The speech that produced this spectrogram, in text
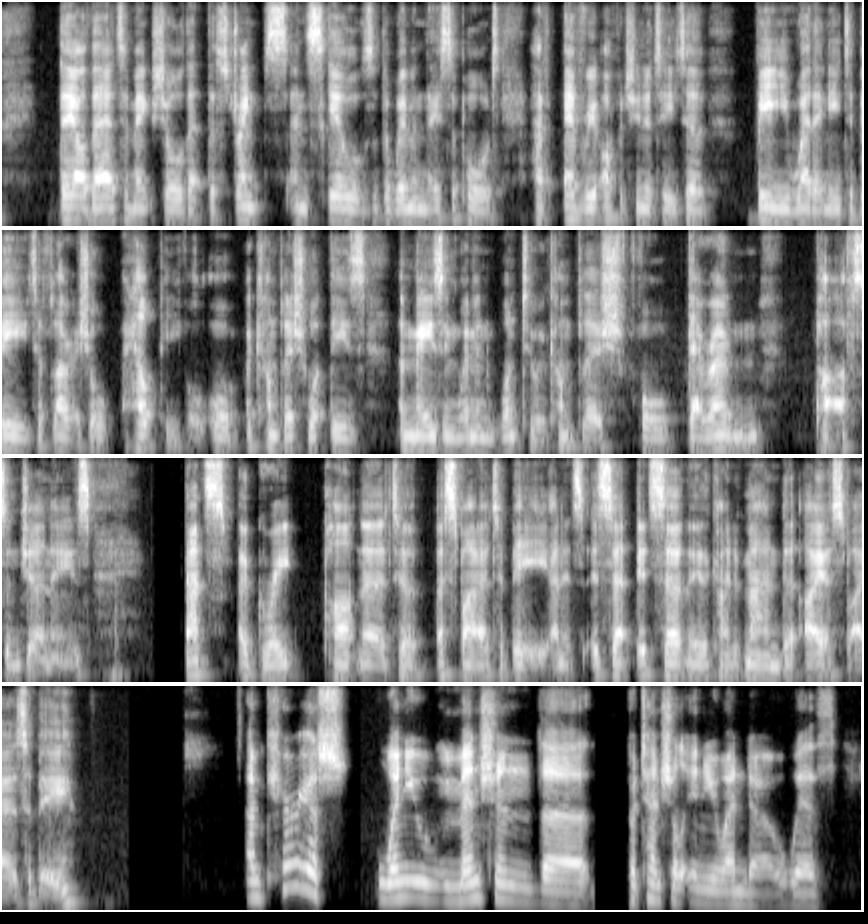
They are there to make sure that the strengths and skills of the women they support have every opportunity to be where they need to be to flourish or help people or accomplish what these amazing women want to accomplish for their own paths and journeys. That's a great partner to aspire to be and it's it's it's certainly the kind of man that I aspire to be. I'm curious when you mention the potential innuendo with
